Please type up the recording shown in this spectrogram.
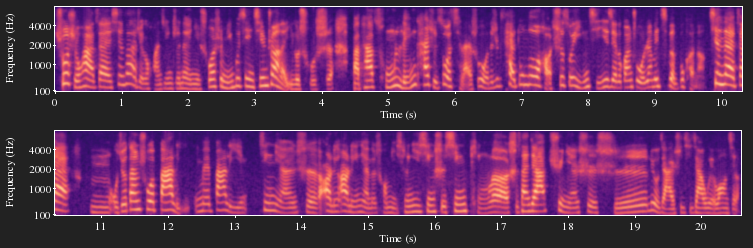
说实话，在现在这个环境之内，你说是名不见经传的一个厨师，把他从零开始做起来，说我的这个菜多么多么好吃，所以引起业界的关注，我认为基本不可能。现在在嗯，我就单说巴黎，因为巴黎今年是二零二零年的时候，米其林一星是新评了十三家，去年是十六家还是十七家，我也忘记了。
